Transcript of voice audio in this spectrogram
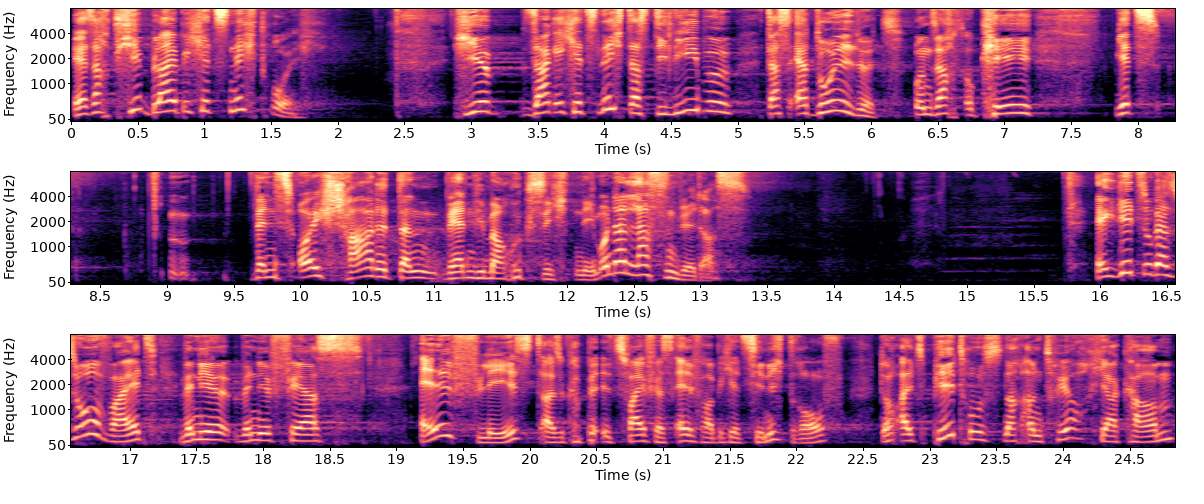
Er sagt, hier bleibe ich jetzt nicht ruhig. Hier sage ich jetzt nicht, dass die Liebe das erduldet und sagt, okay, jetzt, wenn es euch schadet, dann werden wir mal Rücksicht nehmen und dann lassen wir das. Er geht sogar so weit, wenn ihr, wenn ihr Vers 11 lest, also Kapitel 2, Vers 11 habe ich jetzt hier nicht drauf, doch als Petrus nach Antiochia kam,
